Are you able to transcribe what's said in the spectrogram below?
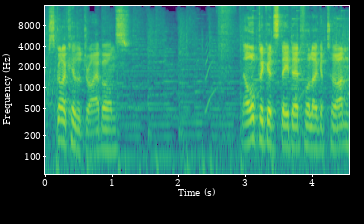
Just gonna kill the dry bones. I hope they can stay dead for like a turn.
